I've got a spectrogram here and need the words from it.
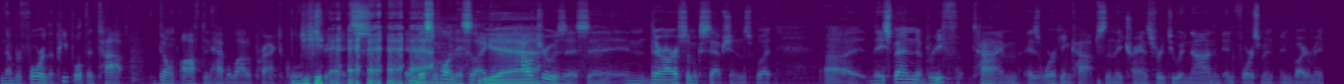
number four, the people at the top don't often have a lot of practical Yeah. experience. And this one is like, Yeah. how true is this? And, and there are some exceptions, but uh, they spend a brief time as working cops, then they transfer to a non-enforcement environment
